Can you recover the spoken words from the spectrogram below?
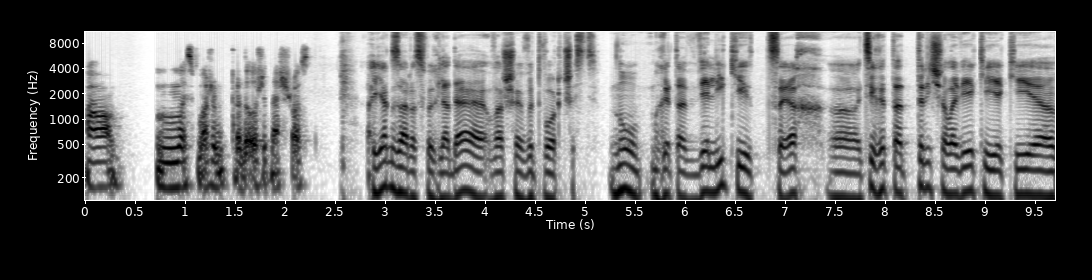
а, мы сможем продолжить наш рост. А як зараз выглядае ваша вытворчасць Ну гэта вялікі цех ці гэта три чалавекі якія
